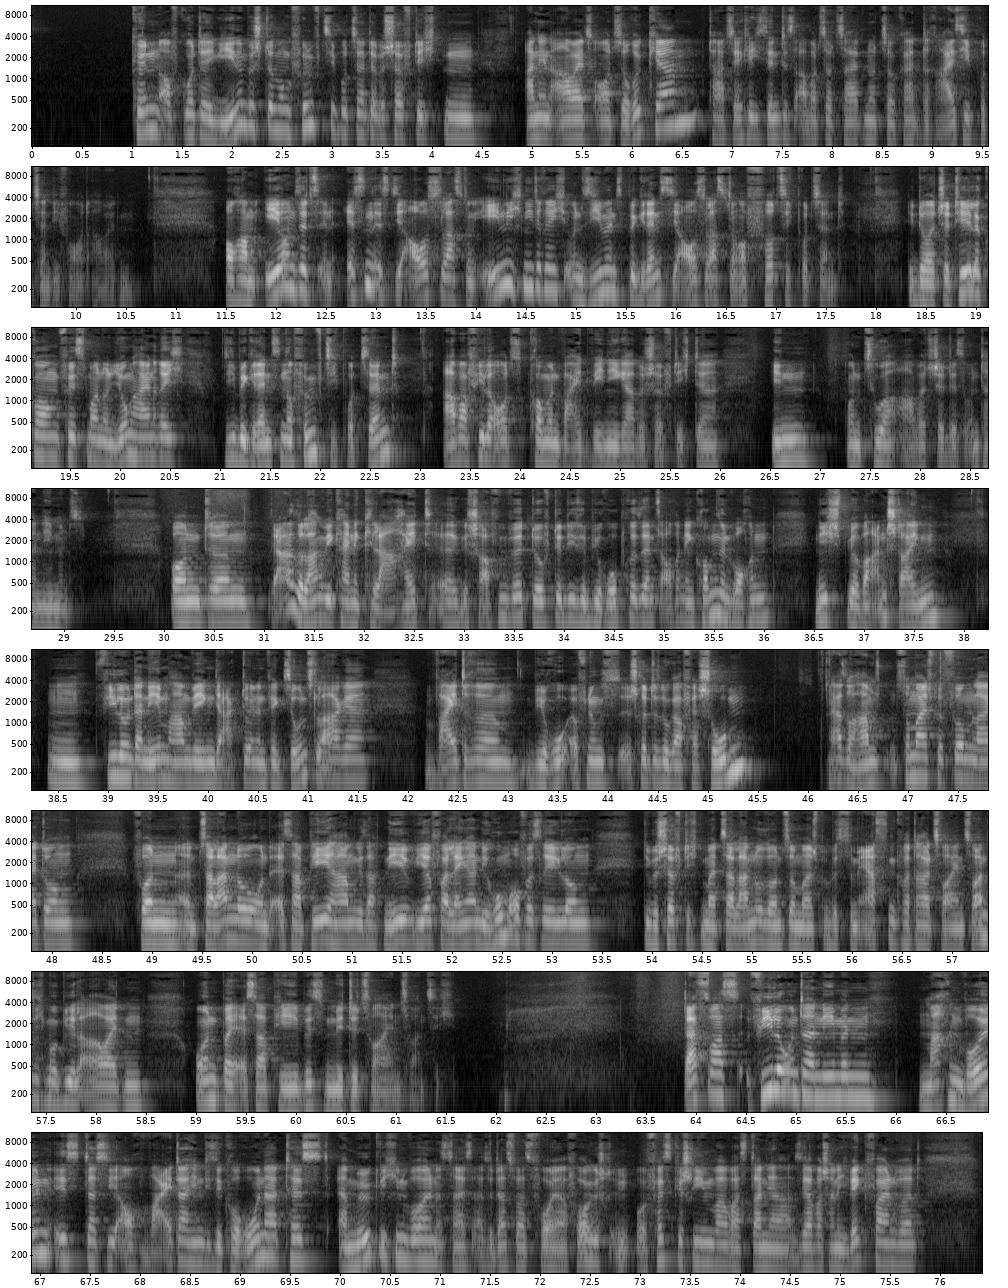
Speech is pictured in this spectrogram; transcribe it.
können aufgrund der Hygienebestimmung 50 Prozent der Beschäftigten an den Arbeitsort zurückkehren. Tatsächlich sind es aber zurzeit nur ca. 30 Prozent, die vor Ort arbeiten. Auch am E.ON-Sitz in Essen ist die Auslastung ähnlich niedrig und Siemens begrenzt die Auslastung auf 40 Prozent. Die Deutsche Telekom, Fissmann und Jungheinrich, die begrenzen auf 50 Prozent, aber vielerorts kommen weit weniger Beschäftigte in und zur Arbeitsstätte des Unternehmens. Und ähm, ja, solange wie keine Klarheit äh, geschaffen wird, dürfte diese Büropräsenz auch in den kommenden Wochen nicht spürbar ansteigen. Ähm, viele Unternehmen haben wegen der aktuellen Infektionslage weitere Büroöffnungsschritte sogar verschoben. Also haben zum Beispiel Firmenleitungen von äh, Zalando und SAP haben gesagt, nee, wir verlängern die Homeoffice-Regelung. Die Beschäftigten bei Zalando sollen zum Beispiel bis zum ersten Quartal 2022 mobil arbeiten und bei SAP bis Mitte 22. Das, was viele Unternehmen machen wollen, ist, dass sie auch weiterhin diese Corona-Tests ermöglichen wollen. Das heißt also, das, was vorher festgeschrieben war, was dann ja sehr wahrscheinlich wegfallen wird,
